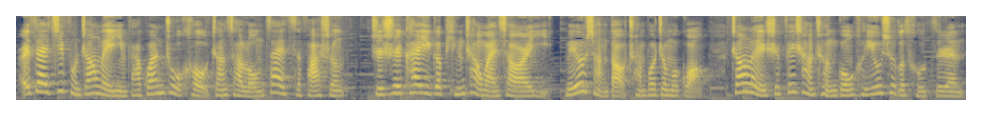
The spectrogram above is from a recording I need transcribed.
而在讥讽张磊引发关注后，张小龙再次发声，只是开一个平常玩笑而已，没有想到传播这么广。张磊是非常成功和优秀的投资人。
